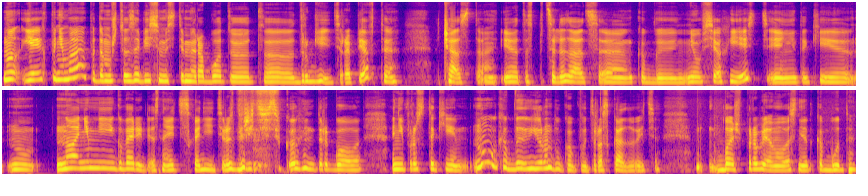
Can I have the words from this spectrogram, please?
Ну, я их понимаю, потому что зависимостями работают э, другие терапевты часто, и эта специализация как бы не у всех есть, и они такие, ну, но они мне не говорили, знаете, сходите, разберитесь у кого-нибудь другого. Они просто такие, ну, как бы ерунду какую-то рассказываете. Больше проблем у вас нет как будто.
